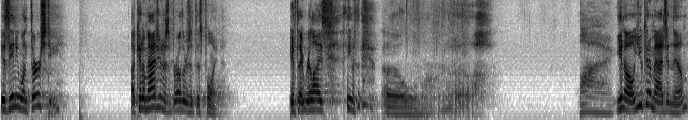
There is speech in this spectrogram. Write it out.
Is anyone thirsty? I could imagine his brothers at this point. If they realize was, oh, why? You know, you can imagine them.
